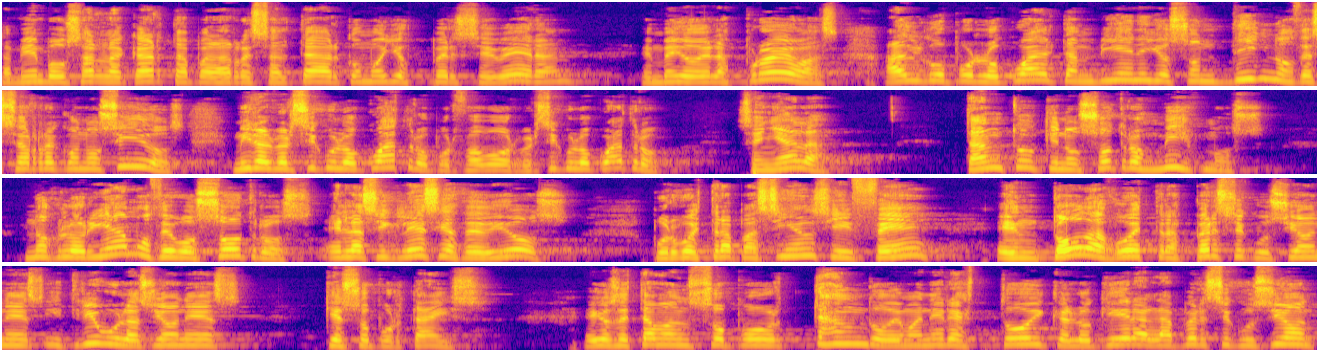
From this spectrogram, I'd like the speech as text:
también va a usar la carta para resaltar cómo ellos perseveran en medio de las pruebas, algo por lo cual también ellos son dignos de ser reconocidos. Mira el versículo 4, por favor, versículo 4, señala, tanto que nosotros mismos nos gloriamos de vosotros en las iglesias de Dios por vuestra paciencia y fe en todas vuestras persecuciones y tribulaciones que soportáis. Ellos estaban soportando de manera estoica lo que era la persecución,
